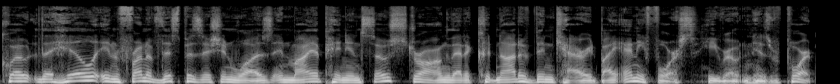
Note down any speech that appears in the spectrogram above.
Quote, the hill in front of this position was, in my opinion, so strong that it could not have been carried by any force, he wrote in his report.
